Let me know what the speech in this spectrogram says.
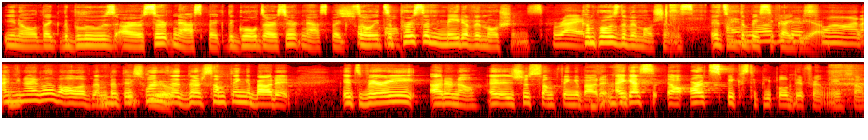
You know like the blues are a certain aspect the golds are a certain aspect. So, So it's a person made of emotions Right. composed of emotions. It's I the basic love idea. This one. I mm-hmm. mean, I love all of them, but mm-hmm. this Thank one, you. there's something about it. It's very, I don't know. It's just something about it. I guess uh, art speaks to people differently. So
